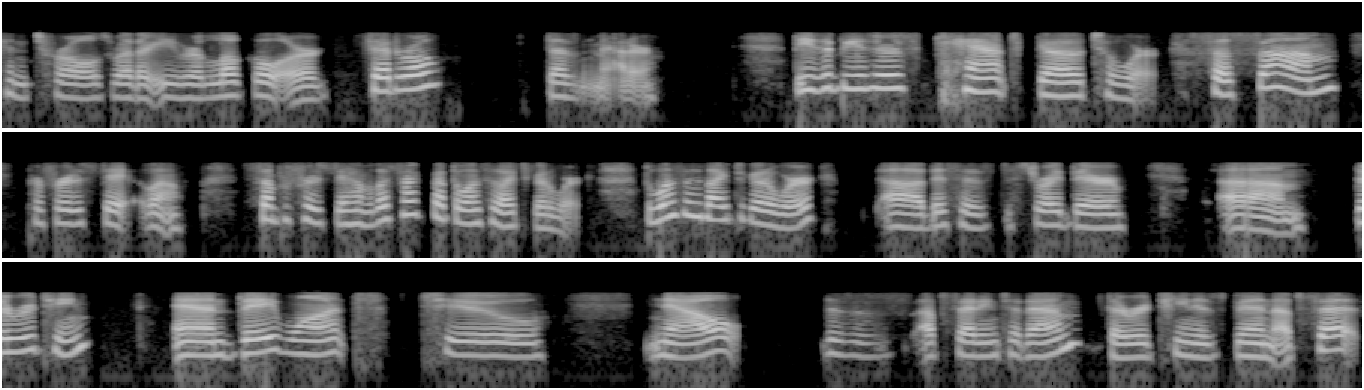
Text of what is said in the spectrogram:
controls whether either local or federal, doesn't matter. These abusers can't go to work. So some prefer to stay, well, some prefer to stay home. Let's talk about the ones who like to go to work. The ones who like to go to work, uh, this has destroyed their um, their routine, and they want to now this is upsetting to them. Their routine has been upset.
